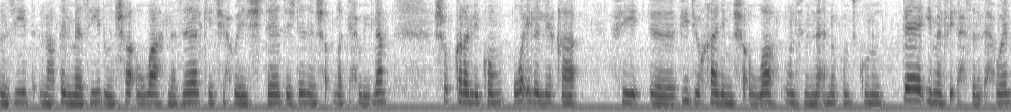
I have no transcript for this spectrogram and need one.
نزيد نعطي المزيد وإن شاء الله مازال كاين شي حوايج جداد جداد إن شاء الله بحول الله. شكرا لكم وإلى اللقاء في آه، فيديو قادم إن شاء الله. ونتمنى أنكم تكونوا دائما في أحسن الأحوال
